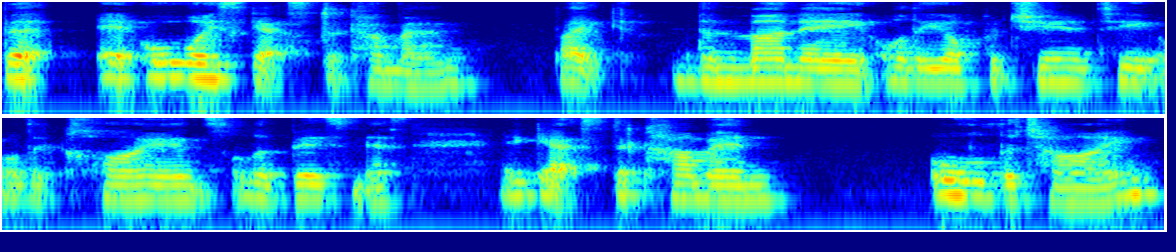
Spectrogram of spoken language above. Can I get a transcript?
that it always gets to come in, like the money or the opportunity or the clients or the business, it gets to come in all the time.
